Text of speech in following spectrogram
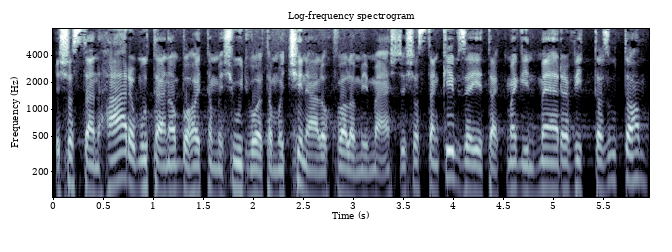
és aztán három után abba hagytam, és úgy voltam, hogy csinálok valami mást. És aztán képzeljétek, megint merre vitt az utam?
